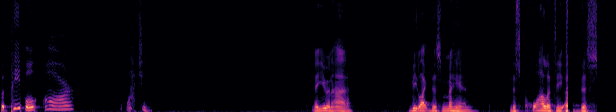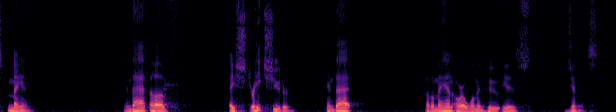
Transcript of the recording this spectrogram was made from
But people are watching. May you and I be like this man, this quality of this man, and that of a straight shooter, and that of a man or a woman who is generous.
